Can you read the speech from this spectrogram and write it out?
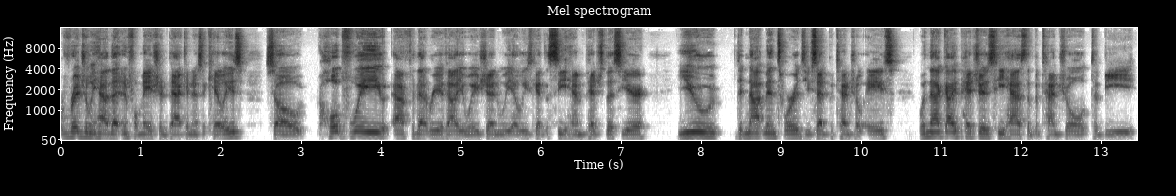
originally had that inflammation back in his Achilles. So hopefully, after that reevaluation, we at least get to see him pitch this year. You did not mince words. You said potential ace. When that guy pitches, he has the potential to be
